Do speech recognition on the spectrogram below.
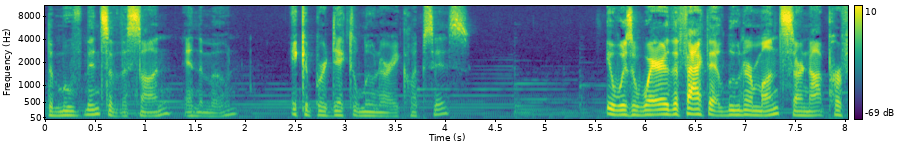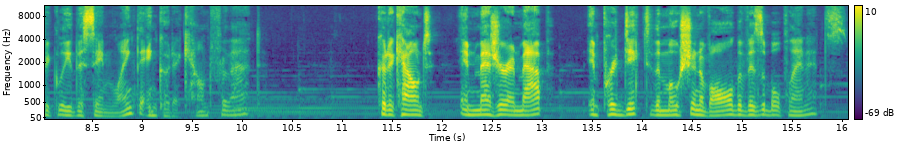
the movements of the sun and the moon. It could predict lunar eclipses. It was aware of the fact that lunar months are not perfectly the same length and could account for that. Could account and measure and map and predict the motion of all the visible planets.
